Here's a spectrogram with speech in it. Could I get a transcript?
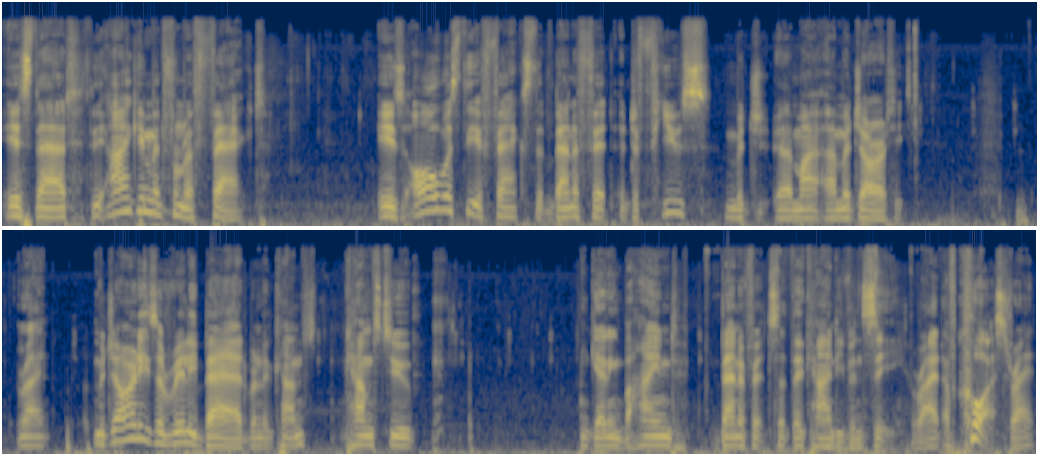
is that the argument from effect is always the effects that benefit a diffuse uh, a majority. Right? Majorities are really bad when it comes comes to getting behind benefits that they can't even see, right? Of course, right?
